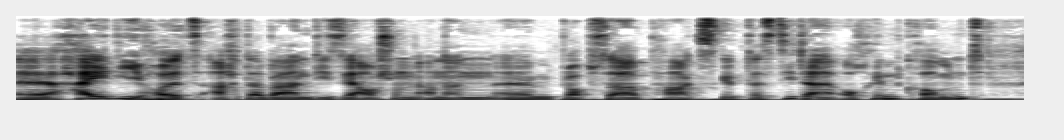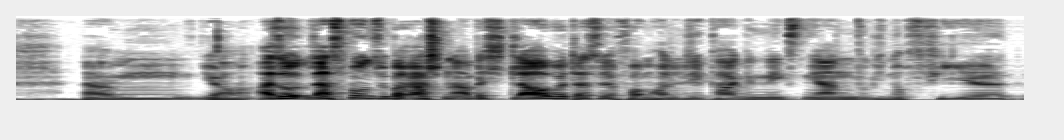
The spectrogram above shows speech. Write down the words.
äh, Heidi Holz Achterbahn, die es ja auch schon in anderen ähm, Blobster Parks gibt, dass die da auch hinkommt. Ähm, ja, also lassen wir uns überraschen, aber ich glaube, dass wir vom Holiday Park in den nächsten Jahren wirklich noch viel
